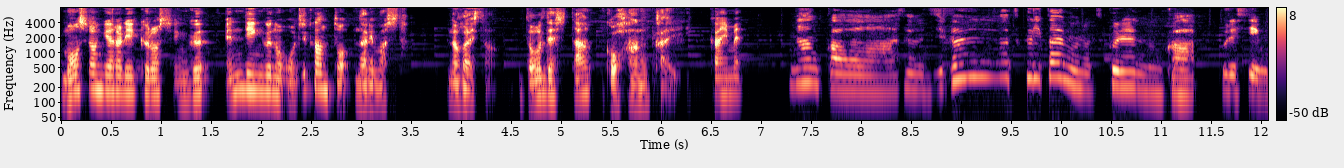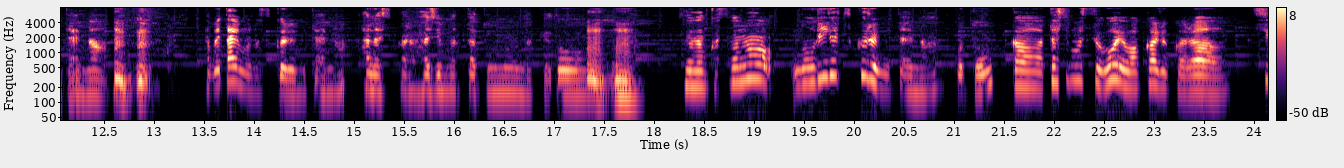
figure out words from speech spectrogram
モーションギャラリークロッシングエンディングのお時間となりました。永井さん、どうでした？ご飯会1回目。なんか、その自分が作りたいものを作れるのが嬉しいみたいな、うんうん。食べたいもの作るみたいな話から始まったと思うんだけど、うんうん。なんかそのノリで作るみたいなことが私もすごいわかるから、違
